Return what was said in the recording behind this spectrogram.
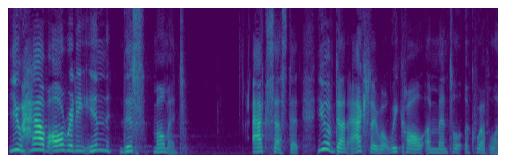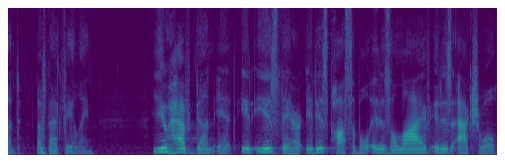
you have already in this moment accessed it. You have done actually what we call a mental equivalent of that feeling. You have done it. It is there. It is possible. It is alive. It is actual.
